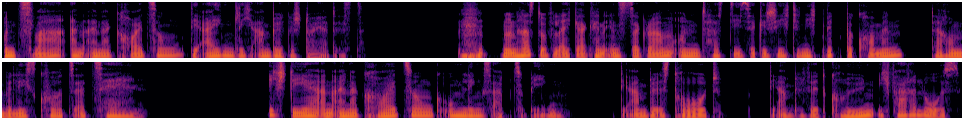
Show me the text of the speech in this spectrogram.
Und zwar an einer Kreuzung, die eigentlich ampelgesteuert ist. Nun hast du vielleicht gar kein Instagram und hast diese Geschichte nicht mitbekommen, darum will ich's kurz erzählen. Ich stehe an einer Kreuzung, um links abzubiegen. Die Ampel ist rot. Die Ampel wird grün, ich fahre los,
